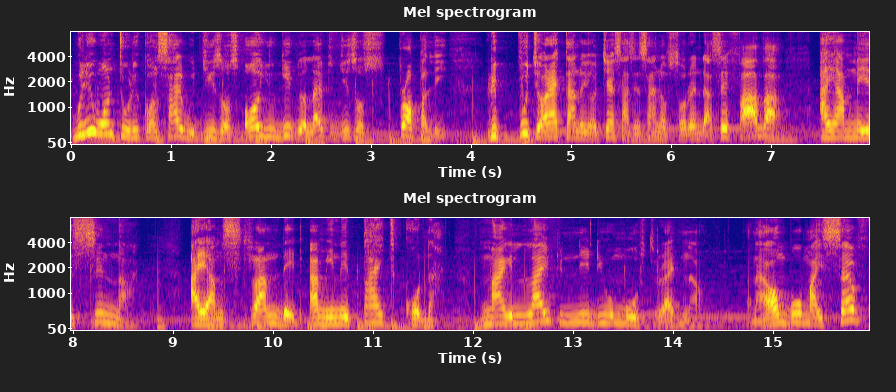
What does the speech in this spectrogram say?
Will you want to reconcile with Jesus or you give your life to Jesus properly? Put your right hand on your chest as a sign of surrender. Say, Father, I am a sinner. I am stranded. I'm in a tight corner. My life need you most right now. And I humble myself.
